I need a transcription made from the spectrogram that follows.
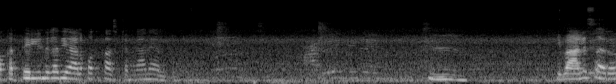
ఒక తెలియదు కదా ఇవాళ కొత్త కష్టంగానే వెళ్తుంది ఇవాళ సరే?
